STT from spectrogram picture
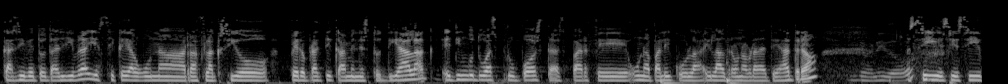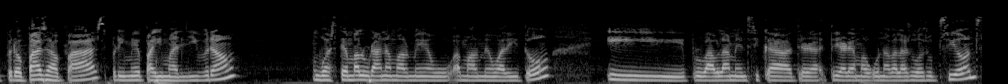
quasi bé tot el llibre i sí que hi ha alguna reflexió, però pràcticament és tot diàleg. He tingut dues propostes per fer una pel·lícula i l'altra una obra de teatre. Sí, sí, sí, però pas a pas. Primer païm el llibre, ho estem valorant amb el meu, amb el meu editor i probablement sí que tri- triarem alguna de les dues opcions,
